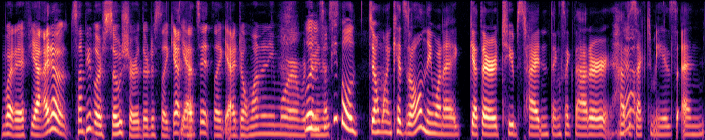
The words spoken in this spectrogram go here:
What if? Yeah, I know some people are so sure they're just like, yeah, Yeah. that's it. Like Yeah. I don't want any more. We're well, doing and some this. people don't want kids at all and they want to get their tubes tied and things like that or have Yeah. vasectomies and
